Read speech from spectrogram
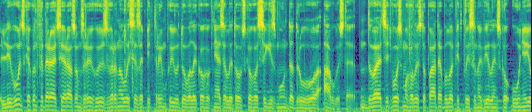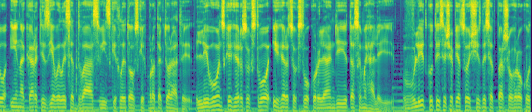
Лівонська конфедерація разом з Ригою звернулися за підтримкою до великого князя Литовського Сигізмунда II Августа. 28 листопада було підписано Віленську унію, і на карті з'явилися два світських литовських протекторати: Лівонське герцогство і герцогство Курляндії та Семигалії. Влітку 1561 року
